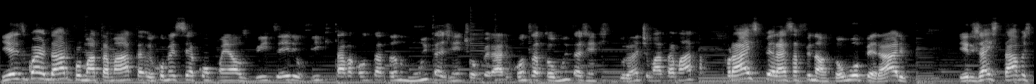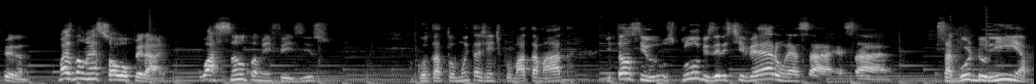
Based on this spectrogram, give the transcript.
E eles guardaram pro mata-mata. Eu comecei a acompanhar os vídeos dele, eu vi que estava contratando muita gente, o Operário contratou muita gente durante o mata-mata para esperar essa final. Então o Operário, ele já estava esperando. Mas não é só o Operário. O Ação também fez isso. Contratou muita gente pro mata-mata. Então, assim, os clubes, eles tiveram essa, essa, essa gordurinha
